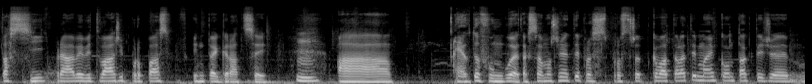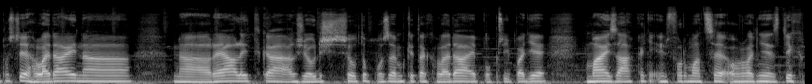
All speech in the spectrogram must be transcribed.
ta síť právě vytváří propast v integraci. Hmm. A Jak to funguje? Tak samozřejmě ty prostředkovatele ty mají kontakty, že prostě hledají na, na realitkách, že jo, když jsou to pozemky, tak hledají, po případě mají základní informace ohledně z těch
